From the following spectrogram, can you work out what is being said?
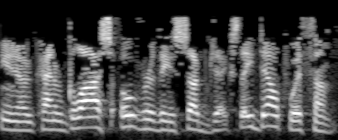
you know, kind of gloss over these subjects. They dealt with them.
